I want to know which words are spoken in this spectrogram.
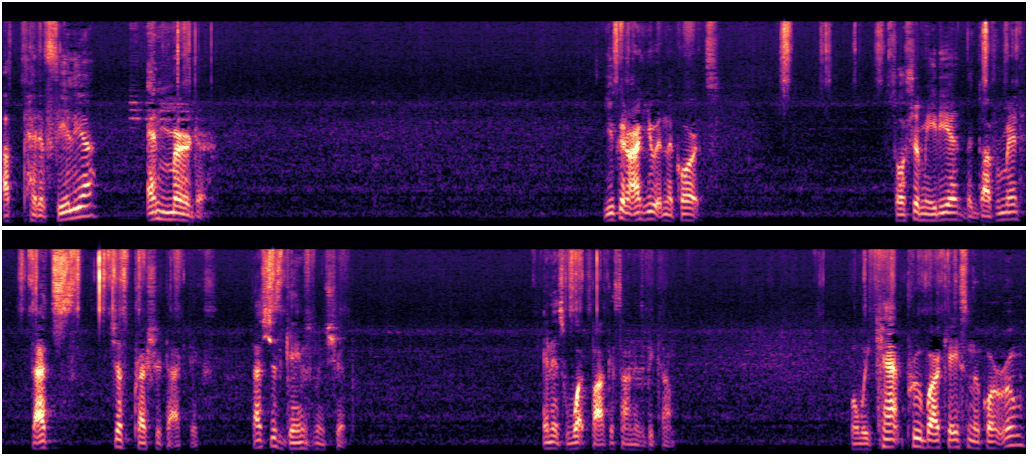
of pedophilia and murder. You can argue it in the courts. Social media, the government, that's just pressure tactics. That's just gamesmanship. And it's what Pakistan has become. When we can't prove our case in the courtroom,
